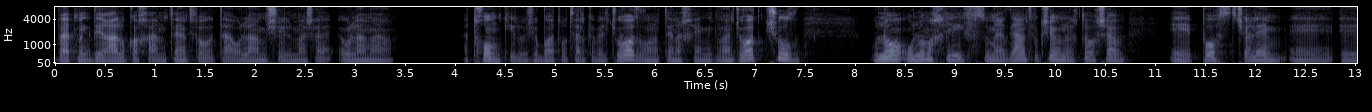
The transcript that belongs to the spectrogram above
ואת מגדירה לו ככה, נותנת לו את העולם של מה ש... עולם ה... התחום, כאילו, שבו את רוצה לקבל תשובות, והוא נותן לך אה, מגוון תשובות. שוב, הוא לא, הוא לא מחליף. זאת אומרת, גם אם תבקשו ממנו לכתוב עכשיו פוסט שלם אה, אה,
